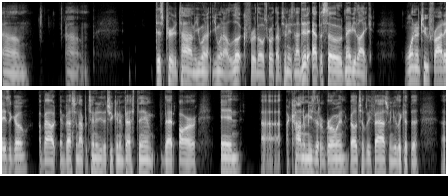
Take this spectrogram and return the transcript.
um, um, this period of time, you want you want to look for those growth opportunities. And I did an episode maybe like one or two Fridays ago about investment opportunities that you can invest in that are in uh, economies that are growing relatively fast. When you look at the uh,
